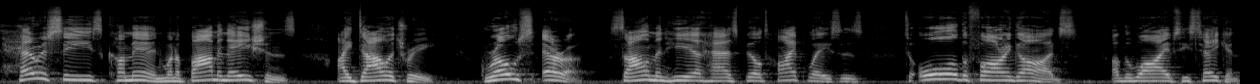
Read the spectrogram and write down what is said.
heresies come in, when abominations, idolatry, gross error, Solomon here has built high places to all the foreign gods of the wives he's taken.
